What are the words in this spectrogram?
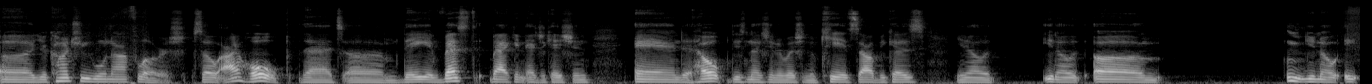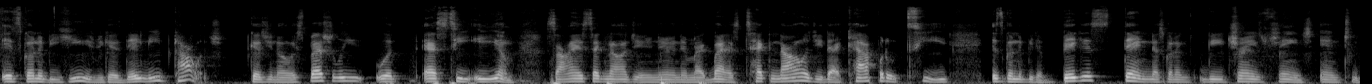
uh, your country will not flourish. So I hope that um, they invest back in education and help this next generation of kids out because you know, you know, um, you know, it, it's going to be huge because they need college because you know, especially with STEM, science, technology, engineering, and mathematics, technology, that capital T, is going to be the biggest thing that's going to be changed into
